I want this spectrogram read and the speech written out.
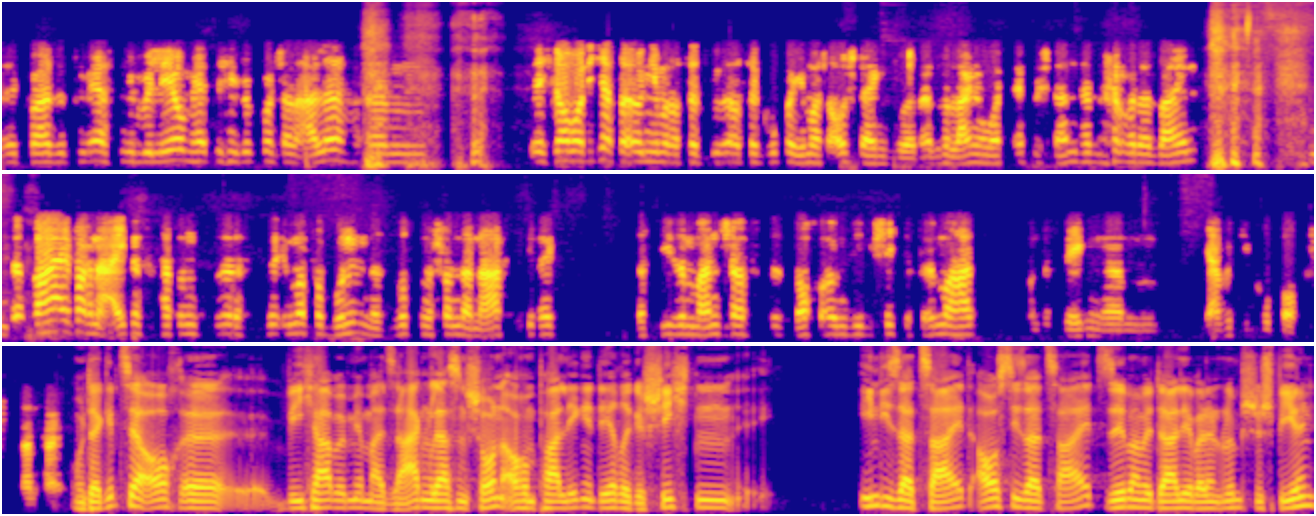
äh, quasi zum ersten Jubiläum, herzlichen Glückwunsch an alle. Ähm, ich glaube auch nicht, dass da irgendjemand aus der, aus der Gruppe jemals aussteigen wird. Also solange WhatsApp Bestand hat, werden wir da sein. Das war einfach ein Ereignis, das hat uns äh, immer verbunden. Das wussten wir schon danach direkt, dass diese Mannschaft doch irgendwie Geschichte für immer hat. Und deswegen ähm, ja, wird die Gruppe auch Bestand halten. Und da gibt's ja auch, äh, wie ich habe mir mal sagen lassen, schon auch ein paar legendäre Geschichten in dieser Zeit, aus dieser Zeit, Silbermedaille bei den Olympischen Spielen.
